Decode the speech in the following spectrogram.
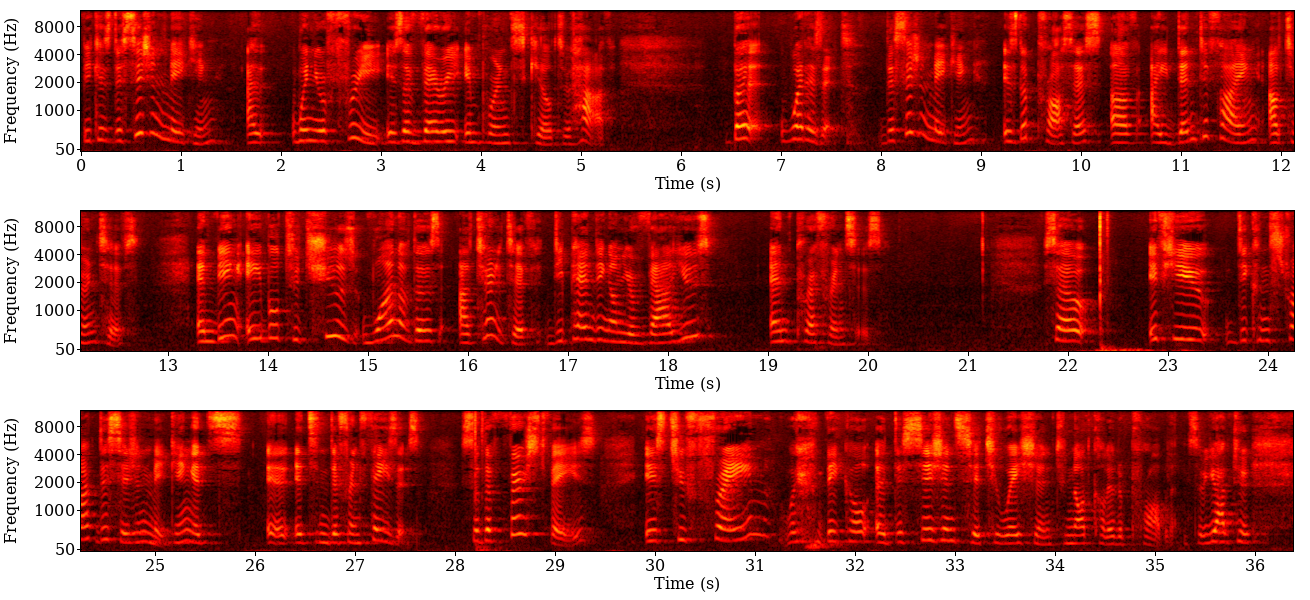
Because decision making, uh, when you're free, is a very important skill to have. But what is it? Decision making is the process of identifying alternatives and being able to choose one of those alternatives depending on your values and preferences. So if you deconstruct decision making, it's, it's in different phases. So the first phase is to frame what they call a decision situation, to not call it a problem. So you have to,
